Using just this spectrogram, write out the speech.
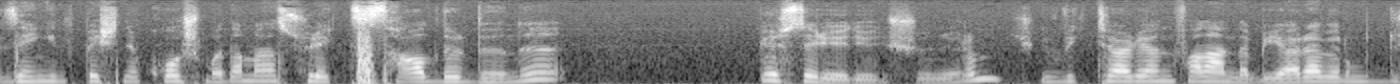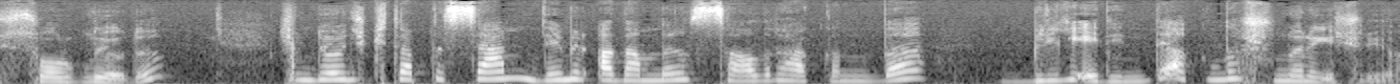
zenginlik peşinde koşmadı ama sürekli saldırdığını gösteriyor diye düşünüyorum. Çünkü Victorian falan da bir ara böyle bunu sorguluyordu. Şimdi dördüncü kitapta Sam demir adamların saldırı hakkında bilgi edindi aklında şunları geçiriyor.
